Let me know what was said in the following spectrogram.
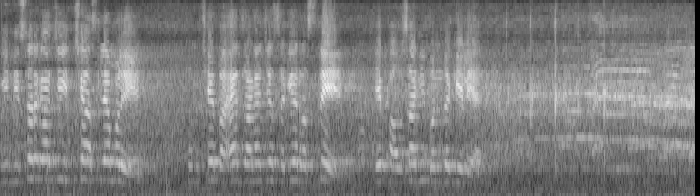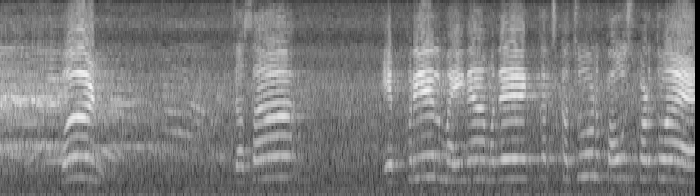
ही निसर्गाची इच्छा असल्यामुळे तुमचे बाहेर जाण्याचे सगळे रस्ते हे पावसाने बंद केले आहेत. जसा एप्रिल महिन्यामध्ये कचकचून पाऊस पडतोय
